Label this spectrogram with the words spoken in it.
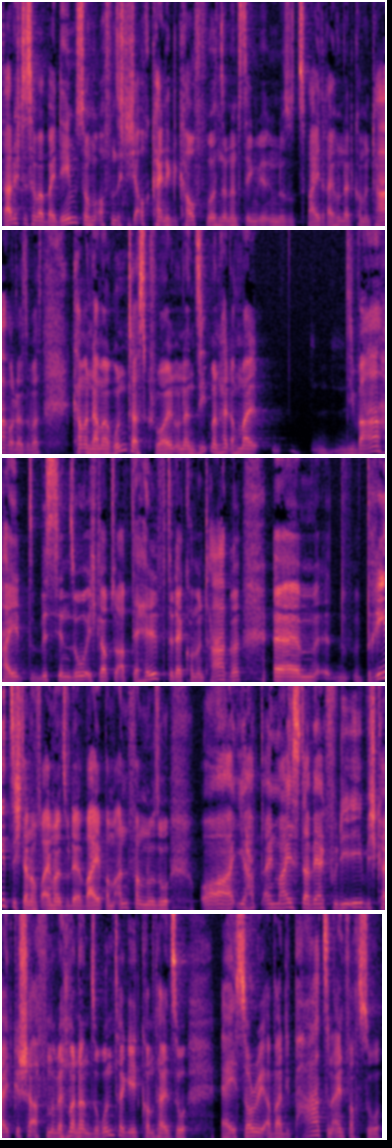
Dadurch, dass aber bei dem Song offensichtlich auch keine gekauft wurden, sondern es irgendwie nur so 200, 300 Kommentare oder sowas, kann man da mal runterscrollen und dann sieht man halt auch mal die Wahrheit ein bisschen so, ich glaube, so ab der Hälfte der Kommentare ähm, dreht sich dann auf einmal so der Vibe. Am Anfang nur so, oh, ihr habt ein Meisterwerk für die Ewigkeit geschaffen. Und wenn man dann so runtergeht, kommt halt so, ey, sorry, aber die Parts sind einfach so,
